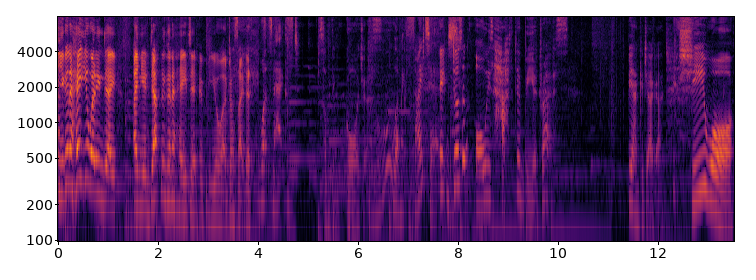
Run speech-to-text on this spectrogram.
You're gonna hate your wedding day, and you're definitely gonna hate it if you are dressed like this. What's next? Something gorgeous. Ooh, I'm excited. It doesn't always have to be a dress. Bianca Jagger. She wore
